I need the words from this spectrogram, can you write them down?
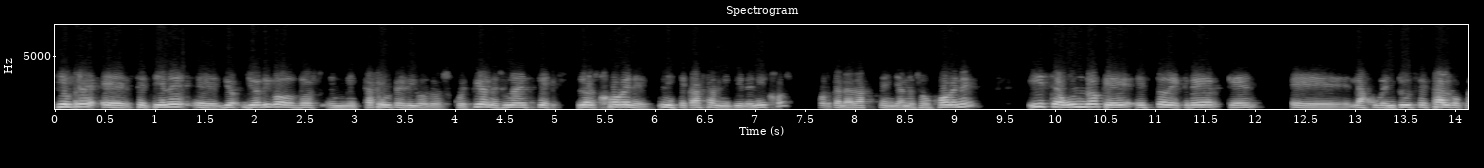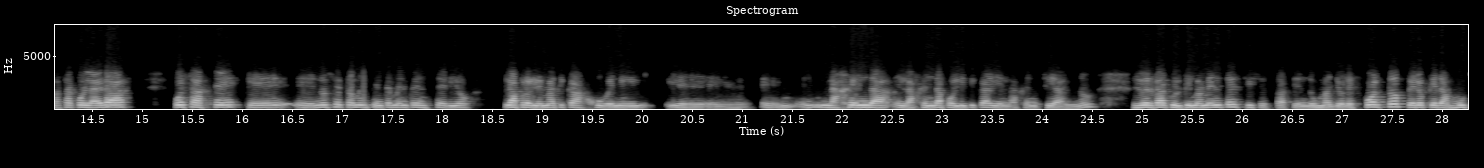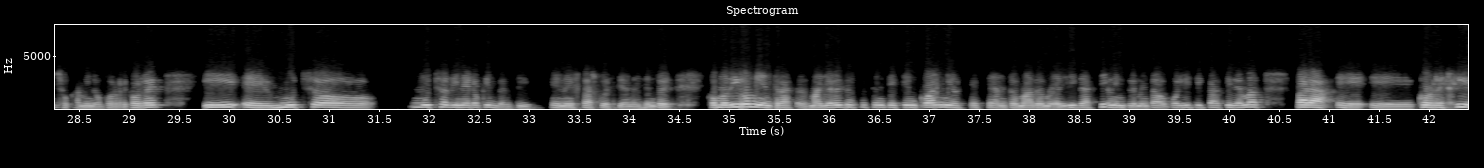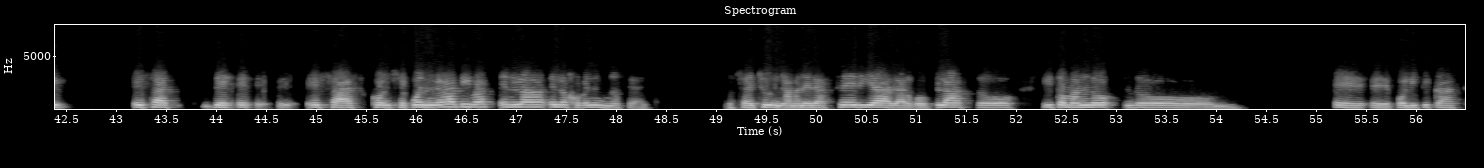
Siempre eh, se tiene, eh, yo, yo, digo dos, en mi caso siempre digo dos cuestiones. Una es que los jóvenes ni se casan ni tienen hijos, porque a la edad ya no son jóvenes, Y segundo, que esto de creer que eh, la juventud es algo que pasa con la edad, pues hace que eh, no se tome suficientemente en serio la problemática juvenil eh, en, la agenda, en la agenda política y en la agencial. ¿no? Es verdad que últimamente sí se está haciendo un mayor esfuerzo, pero queda mucho camino por recorrer y mucho, mucho dinero que invertir en estas cuestiones. Entonces, como digo, mientras los mayores de 65 años que se han tomado medidas y han implementado políticas y demás para eh, eh, corregir eh, esas consecuencias negativas, en los jóvenes no se ha hecho. No se ha hecho de una manera seria, a largo plazo y tomando políticas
